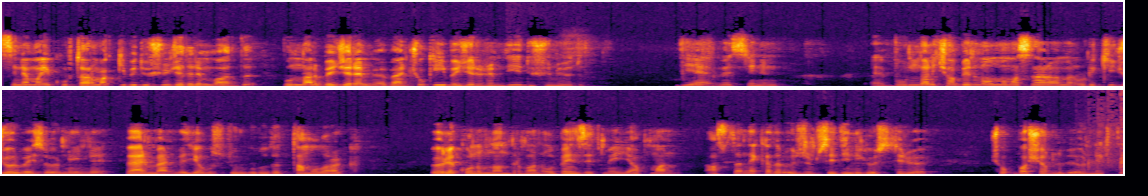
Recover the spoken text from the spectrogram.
Sinemayı kurtarmak gibi düşüncelerim vardı. Bunlar beceremiyor. Ben çok iyi beceririm diye düşünüyordum. Diye ve senin e, bundan hiç haberin olmamasına rağmen o Ricky Gervais örneğini vermen ve Yavuz Turgul'u da tam olarak öyle konumlandırman, o benzetmeyi yapman aslında ne kadar özümsediğini gösteriyor. Çok başarılı bir örnekti.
